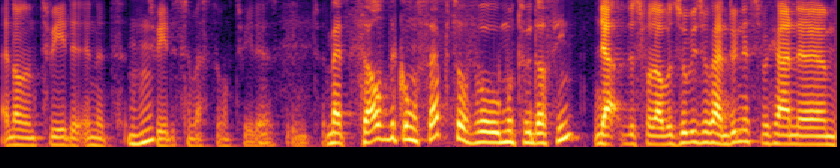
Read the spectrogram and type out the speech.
en dan een tweede in het Mhm. tweede semester van 2021. Met hetzelfde concept, of hoe moeten we dat zien? Ja, dus wat we sowieso gaan doen is, we gaan, ehm,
